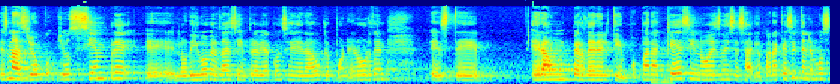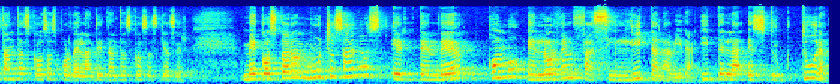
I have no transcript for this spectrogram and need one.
es más, yo, yo siempre, eh, lo digo verdad, siempre había considerado que poner orden este, era un perder el tiempo. ¿Para qué si no es necesario? ¿Para qué si tenemos tantas cosas por delante y tantas cosas que hacer? Me costaron muchos años entender cómo el orden facilita la vida y te la estructura,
